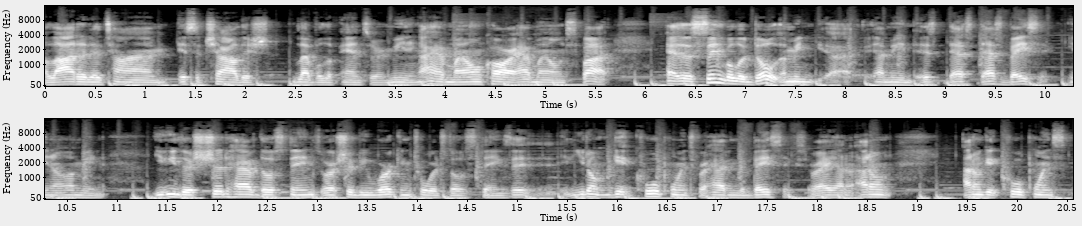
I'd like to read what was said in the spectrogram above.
a lot of the time it's a childish level of answer meaning i have my own car i have my own spot. As a single adult i mean i mean it's that's that's basic you know i mean you either should have those things or should be working towards those things. It, you don't get cool points for having the basics right? I don't, I don't I don't get cool points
